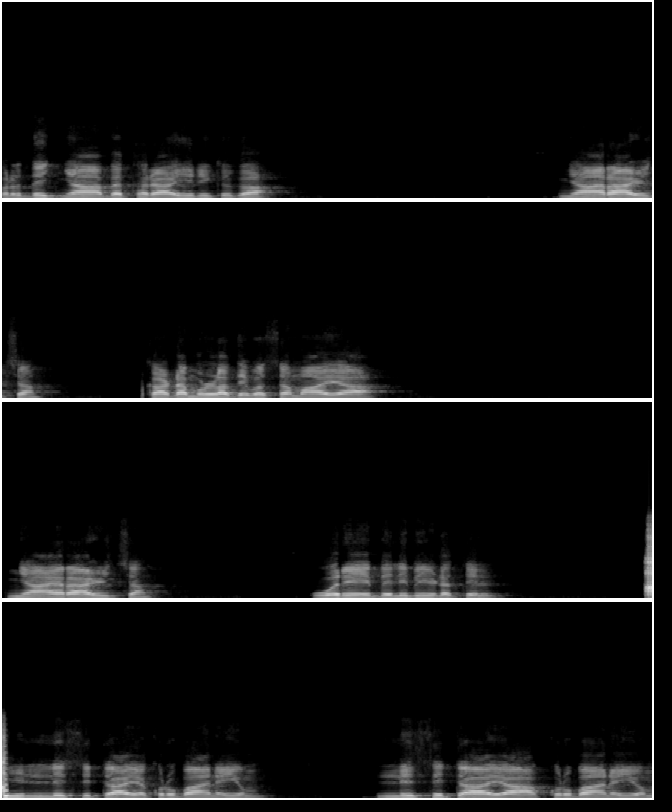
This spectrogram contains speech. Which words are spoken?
പ്രതിജ്ഞാബദ്ധരായിരിക്കുക. ഞായറാഴ്ച കടമുള്ള ദിവസമായ ഞായറാഴ്ച ഒരേ ബലിപീഠത്തിൽ ഇല്ലിസിറ്റായ കുർബാനയും ലിസിറ്റായ കുർബാനയും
